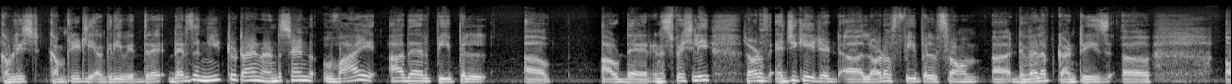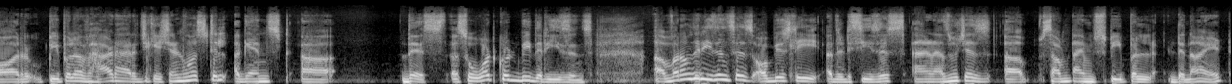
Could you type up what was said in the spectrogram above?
complete, completely agree with. There, there is a need to try and understand why are there people uh, out there. And especially a lot of educated a uh, lot of people from uh, developed countries uh, or people who have had higher education who are still against uh, this. So what could be the reasons? Uh, one of the reasons is obviously uh, the diseases. And as much as sometimes people deny it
